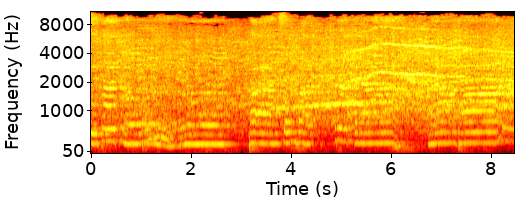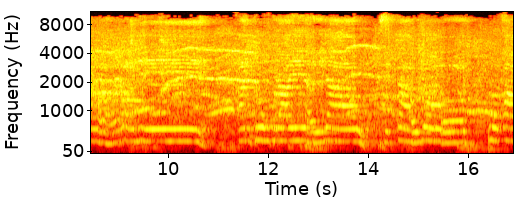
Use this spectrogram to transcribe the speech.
สุทัศน์เอ่ยผ่านสมบัติรัตนานามธานีอันกรุงไกรใหญ่ยาวสิบเก้าโยชน์ภูเขา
